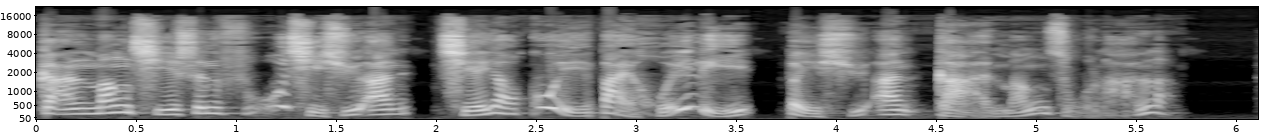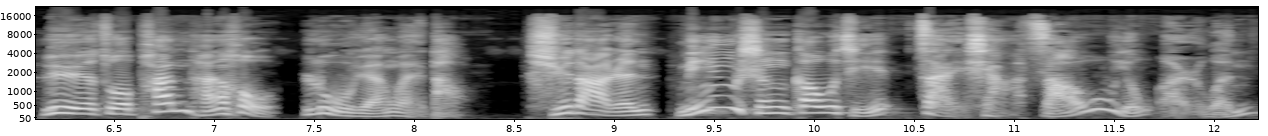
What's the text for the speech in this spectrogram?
赶忙起身扶起徐安，且要跪拜回礼，被徐安赶忙阻拦了。略作攀谈后，陆员外道：“徐大人名声高洁，在下早有耳闻。”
